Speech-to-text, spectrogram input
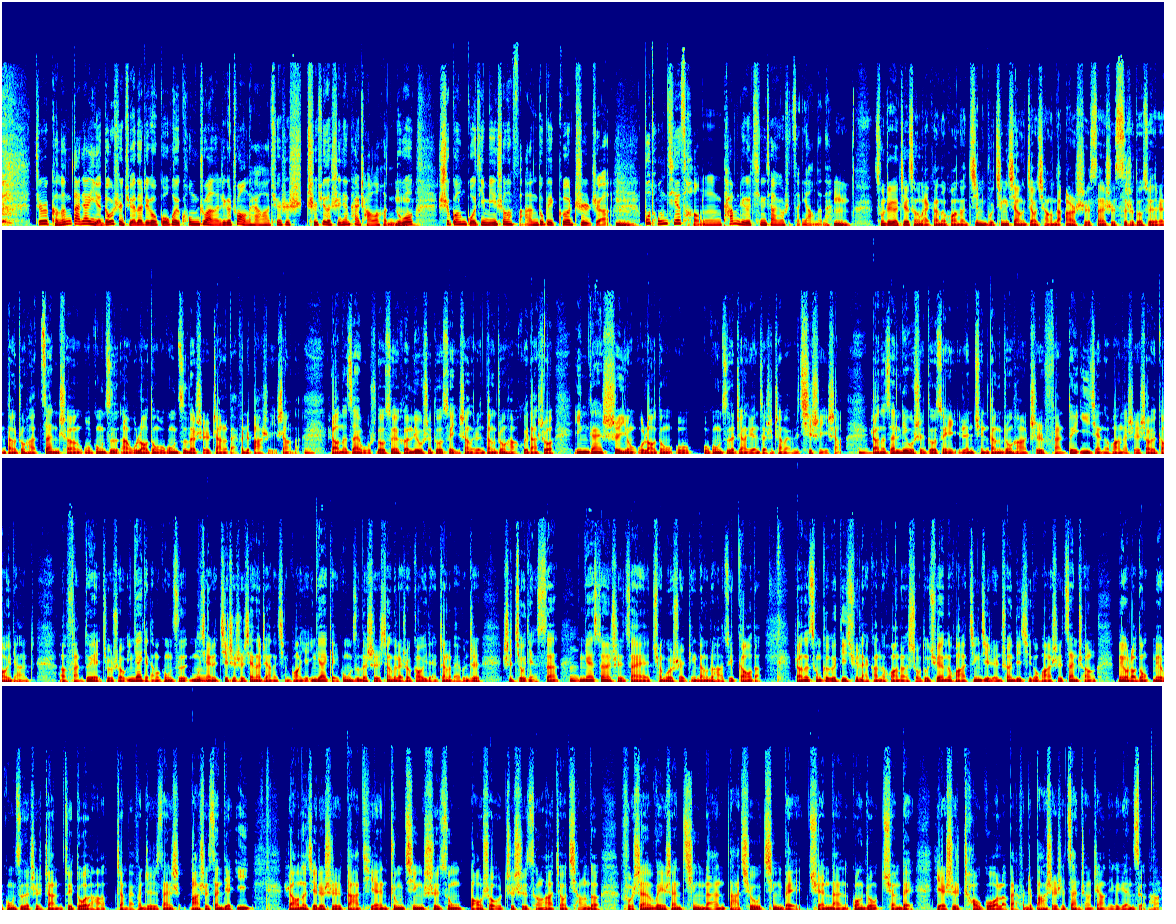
就是可能大家也都是觉得这个国会空转的这个状态哈，确实是持续的时间太长了，很多事关国计民生的法案都被搁置着。嗯，不同阶层他们这个倾向又是怎样的呢？嗯，从这个阶层来看的话呢，进步倾向较强的二十三、十、四十多岁的人当中哈，赞成无工资啊、无劳动、无工资的是占了百分之八十以上的。嗯，然后呢，在五十多岁和六十多岁以上的人当中哈，回答说应该适用无劳动无。无工资的这样原则是占百分之七十以上，然后呢，在六十多岁人群当中哈，持反对意见的话呢是稍微高一点啊，呃，反对就是说应该给他们工资。目前即使是现在这样的情况，也应该给工资的是相对来说高一点，占了百分之十九点三，应该算是在全国水平当中哈最高的。然后呢，从各个地区来看的话呢，首都圈的话，经济仁川地区的话是赞成没有劳动、没有工资的是占最多的哈，占百分之三十八十三点一。然后呢，接着是大田、中青、世宗保守支持层哈较强的釜山、蔚山、庆南、大邱、庆北、全南、光州、全北也是超过了百分之八十是赞成这样的一个原则的哈。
